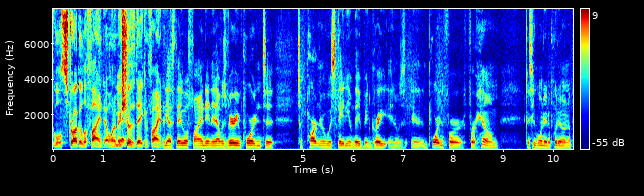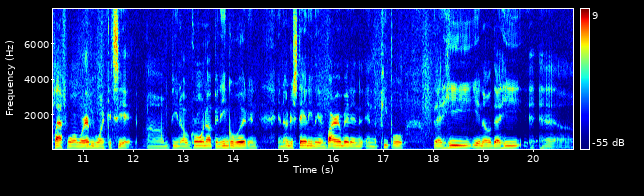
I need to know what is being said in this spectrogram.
will struggle to find it. I want to make yes. sure that they can find it. Yes, they will find it, and that was very important to to partner with Stadium. They've been great, and it was important for for him because he wanted to put it on a platform where everyone could see it. Um, you know, growing up in Englewood and, and understanding the environment and, and the people that he, you know, that he, uh,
